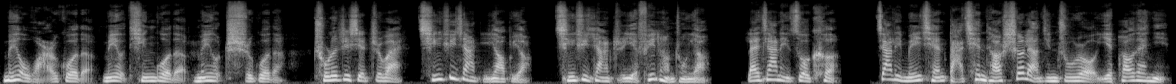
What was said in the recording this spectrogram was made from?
没有玩过的、没有听过的、没有吃过的。除了这些之外，情绪价值要不要？情绪价值也非常重要。来家里做客，家里没钱打欠条赊两斤猪肉也招待你。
